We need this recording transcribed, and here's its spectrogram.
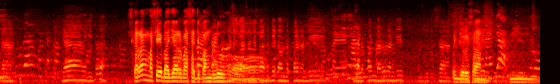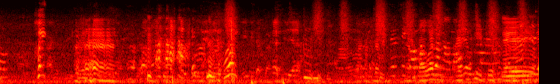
Nah, ya gitulah. Sekarang masih belajar bahasa Jepang dulu. Masih bahasa Oh, Jepang sampai tahun depan nanti Sampai tahun depan baru nanti penjurusan. penjurusan. Hmm. Dan nggak ketahuan akhirnya begitu. Eh.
